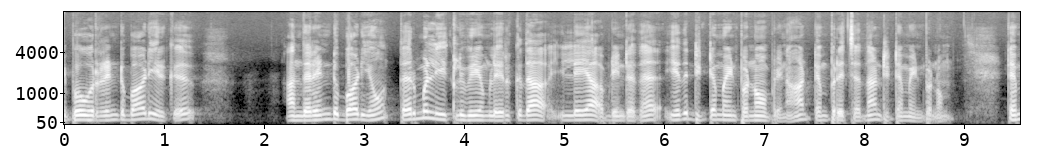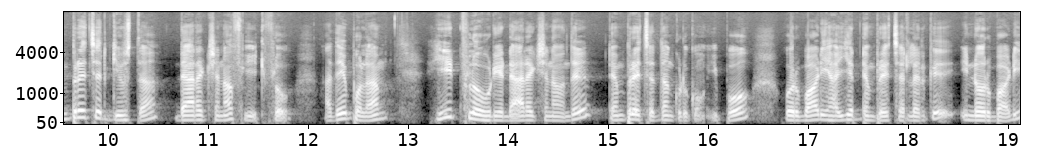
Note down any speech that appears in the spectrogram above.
இப்போது ஒரு ரெண்டு பாடி இருக்குது அந்த ரெண்டு பாடியும் தெர்மல் ஈக்லிபிரியமில் இருக்குதா இல்லையா அப்படின்றத எது டிட்டர்மைன் பண்ணோம் அப்படின்னா டெம்பரேச்சர் தான் டிட்டர்மைன் பண்ணும். Temperature gives the direction of heat flow அதே போல் ஹீட் ஃப்ளோவுடைய டைரக்ஷனை வந்து டெம்பரேச்சர் தான் கொடுக்கும். இப்போது ஒரு பாடி ஹையர் டெம்பரேச்சரில் இருக்குது இன்னொரு பாடி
